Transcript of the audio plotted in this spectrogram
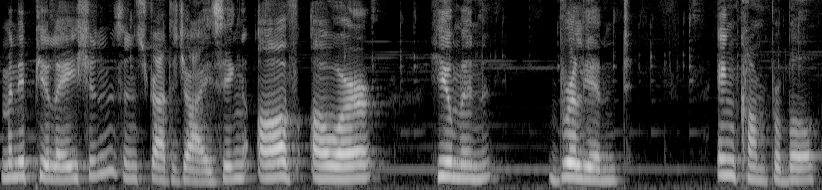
manipulations and strategizing of our human, brilliant, incomparable,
